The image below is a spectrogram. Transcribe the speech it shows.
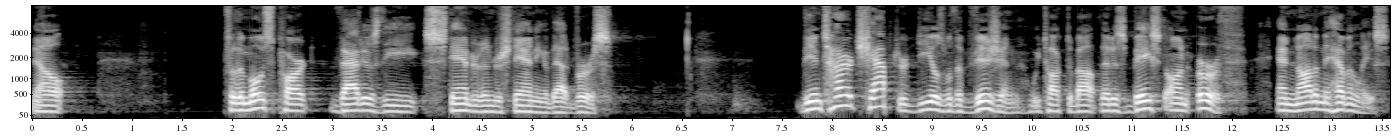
Now, for the most part, that is the standard understanding of that verse. The entire chapter deals with a vision we talked about that is based on earth and not in the heavenlies.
